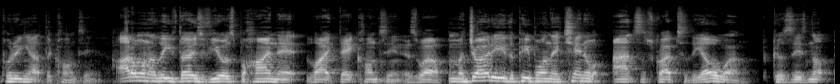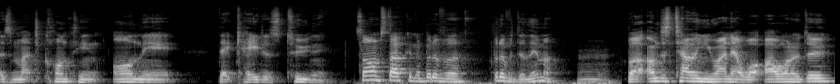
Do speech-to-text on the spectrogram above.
putting out the content. I don't want to leave those viewers behind that like that content as well. The Majority of the people on their channel aren't subscribed to the old one because there's not as much content on there that caters to them. So I'm stuck in a bit of a bit of a dilemma. Hmm. But I'm just telling you right now what I want to do.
